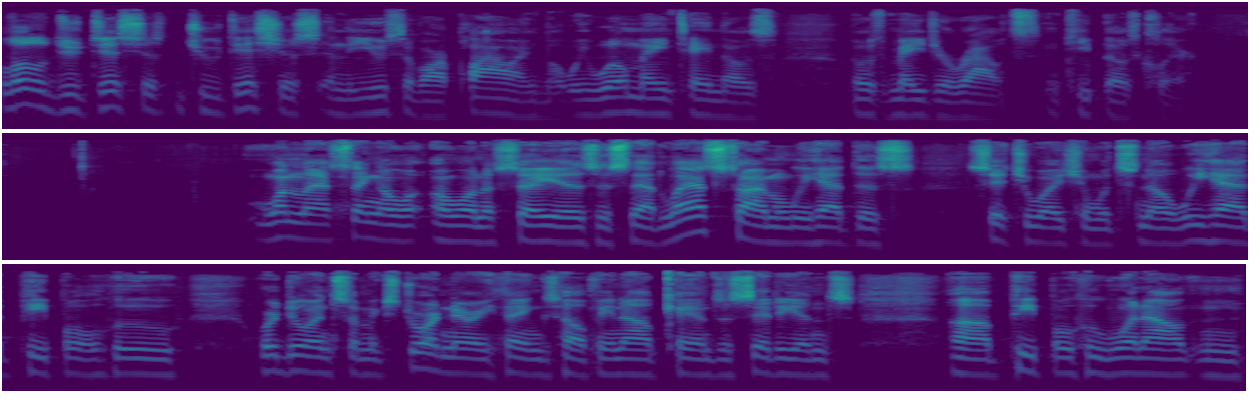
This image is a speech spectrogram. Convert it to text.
a little judicious, judicious in the use of our plowing, but we will maintain those, those major routes and keep those clear. One last thing I want to say is, is that last time we had this situation with snow, we had people who were doing some extraordinary things helping out Kansas Citians, uh, people who went out and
